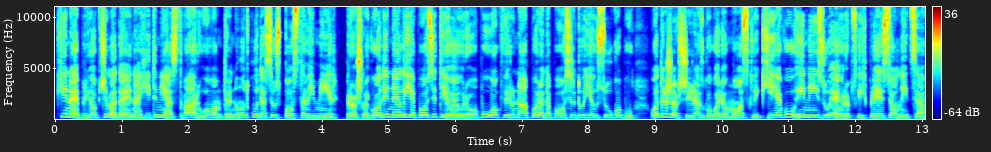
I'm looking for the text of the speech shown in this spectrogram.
Kina je priopćila da je najhitnija stvar u ovom trenutku da se uspostavi mir. Prošle godine Li je posjetio Europu u okviru napora da posreduje u sukobu, održavši razgovore u Moskvi, Kijevu i nizu europskih prijestolnica.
